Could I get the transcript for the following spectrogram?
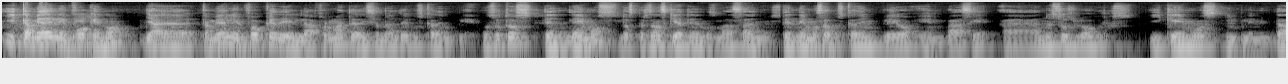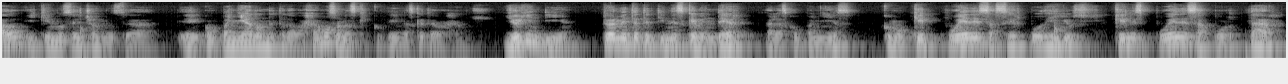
Y cambiar el enfoque, ¿no? Ya, cambiar el enfoque de la forma tradicional de buscar empleo. Nosotros tendemos, las personas que ya tenemos más años, tendemos a buscar empleo en base a nuestros logros y que hemos implementado y que hemos hecho en nuestra eh, compañía donde trabajamos o en las, que, en las que trabajamos. Y hoy en día, realmente te tienes que vender a las compañías como qué puedes hacer por ellos, qué les puedes aportar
